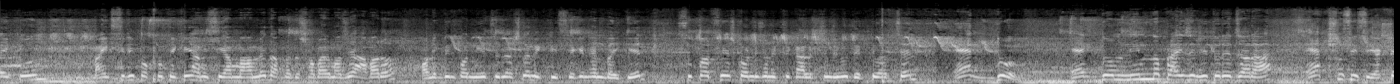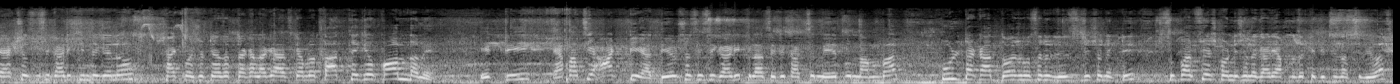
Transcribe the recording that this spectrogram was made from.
আলাইকুম। বাইক সিটির পক্ষ থেকে আমি সিয়াম মাহমেদ। আপনাদের সবার মাঝে আবারও অনেকদিন পর নিয়ে চলে আসলাম একটি সেকেন্ড হ্যান্ড বাইকের সুপার ফ্রেশ কন্ডিশন একটি কালেকশন রিভিউ দেখতে পাচ্ছেন। একদম একদম নিম্ন প্রাইজের ভিতরে যারা একশো সিসি একটা একশো সিসি গাড়ি কিনতে গেলেও ষাট, পঁয়ষট্টি হাজার টাকা লাগে। আজকে আমরা তার থেকেও কম দামে একটি অ্যাপাচি আট টিয়ার, দেড়শো সিসি গাড়ি প্লাস এটি থাকছে মেহেরপুর নাম্বার ফুল টাকা দশ বছরের রেজিস্ট্রেশন একটি সুপার ফ্রেশ কন্ডিশনের গাড়ি আপনাদেরকে দিতে চাচ্ছি বিভাগ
